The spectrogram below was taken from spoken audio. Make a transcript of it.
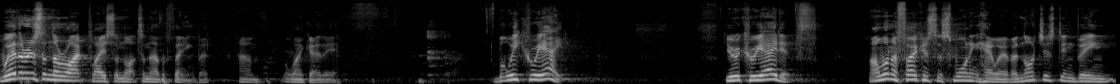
Whether it's in the right place or not, it's another thing, but um, I won't go there. But we create. You're a creative. I want to focus this morning, however, not just in being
